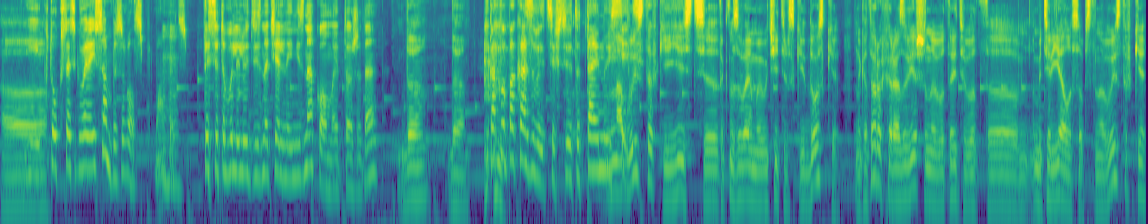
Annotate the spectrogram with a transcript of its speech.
Э... И кто, кстати говоря, и сам вызывался помогать. Угу. То есть это были люди изначально и незнакомые тоже, да? Да, да. Как вы показываете всю эту тайную на сеть? На выставке есть э, так называемые учительские доски, на которых развешаны вот эти вот э, материалы, собственно, выставки.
